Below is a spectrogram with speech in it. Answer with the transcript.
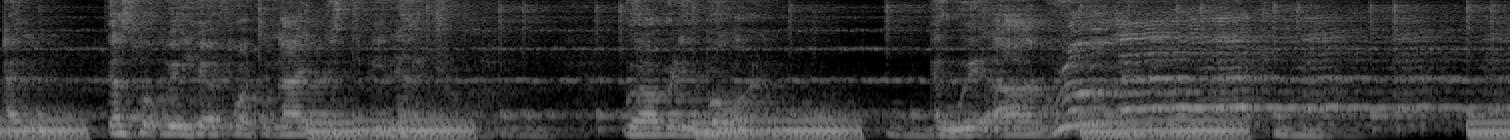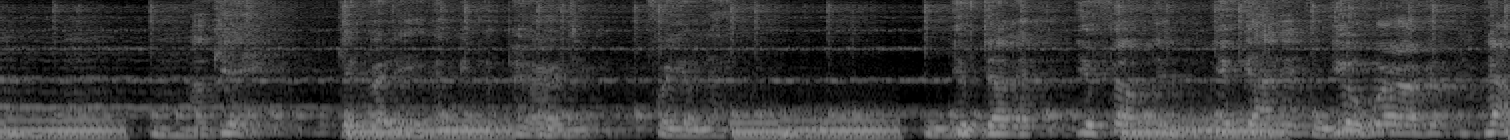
and that's what we're here for tonight is to be natural. We're already born, and we are grooving. Okay, get ready and be prepared for your night. You've done it, you felt it, you got it, you're aware of it. Now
